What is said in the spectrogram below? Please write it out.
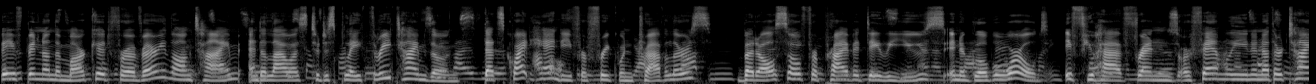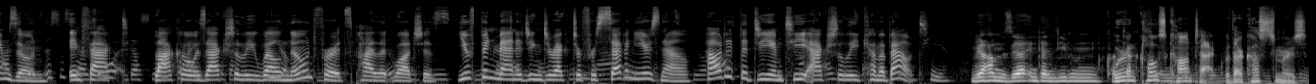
They've been on the market for a very long time and allow us to display three time zones. That's quite handy for frequent travelers, but also for private daily use in a global world, if you have friends or family in another time zone. In fact, LACO is actually well known for its pilot watches. You've been managing director for seven years now. How did the GMT actually come about? Wir haben sehr intensiven Kontakt. We're in close contact with our customers,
